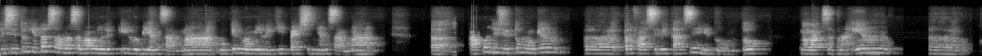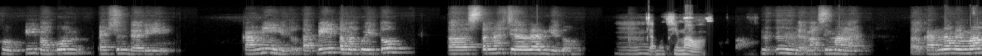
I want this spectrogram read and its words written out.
di situ kita sama-sama memiliki hobi yang sama, mungkin memiliki passion yang sama. Uh, aku di situ mungkin uh, terfasilitasi gitu untuk ngelaksanain uh, hobi maupun passion dari kami gitu. Tapi temanku itu uh, setengah jalan gitu. Nggak mm, maksimal. Nggak maksimal ya. Uh, karena memang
